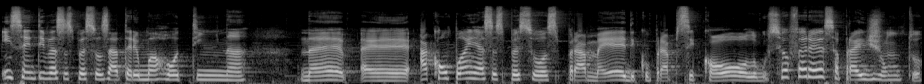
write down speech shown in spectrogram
incentive essas pessoas a terem uma rotina, né? É, acompanhe essas pessoas para médico, para psicólogo, se ofereça para ir junto.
